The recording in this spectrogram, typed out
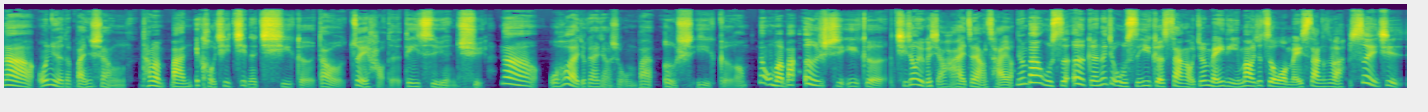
那我女儿的班上，他们班一口气进了七个到最好的第一次园去。那我后来就跟他讲说，我们班二十一个哦，那我们班二十一个，其中有个小孩还这样猜哦，你们班五十二个，那就五十一个上哦，我觉得没礼貌，就只有我没上是吧？所以其实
